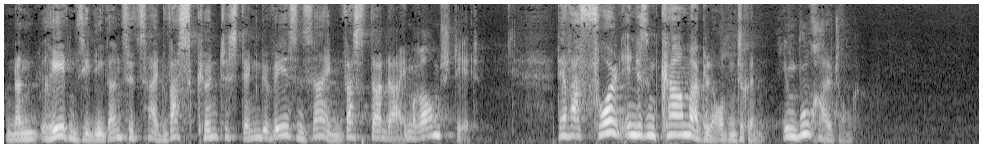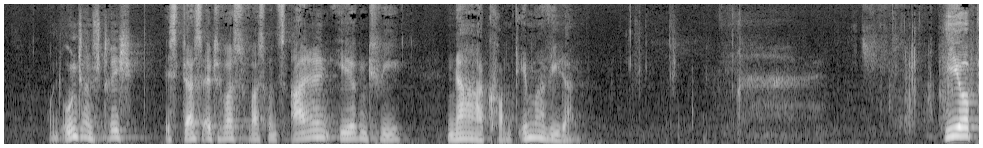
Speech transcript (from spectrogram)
Und dann reden sie die ganze Zeit, was könnte es denn gewesen sein, was da da im Raum steht. Der war voll in diesem Karma-Glauben drin, in Buchhaltung. Und unterm Strich ist das etwas, was uns allen irgendwie nahe kommt, immer wieder. Hiob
